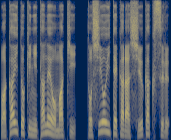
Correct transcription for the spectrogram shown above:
若い時に種をまき、年老いてから収穫する。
